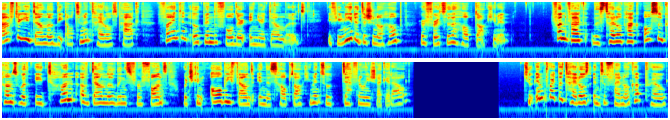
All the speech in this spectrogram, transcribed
After you download the Ultimate Titles pack, find and open the folder in your downloads. If you need additional help, refer to the help document. Fun fact, this title pack also comes with a ton of download links for fonts which can all be found in this help document, so definitely check it out. To import the titles into Final Cut Pro,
